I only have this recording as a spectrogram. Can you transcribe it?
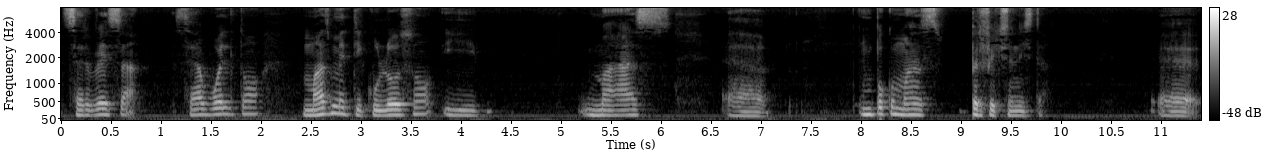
cerveza se ha vuelto más meticuloso y más, eh, un poco más perfeccionista. Eh,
